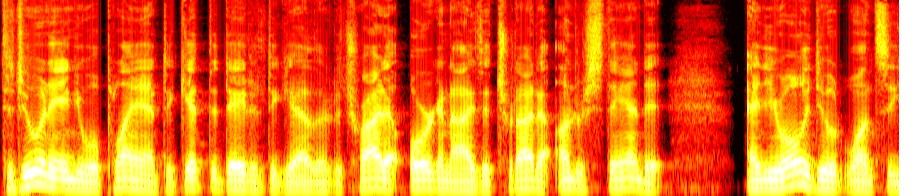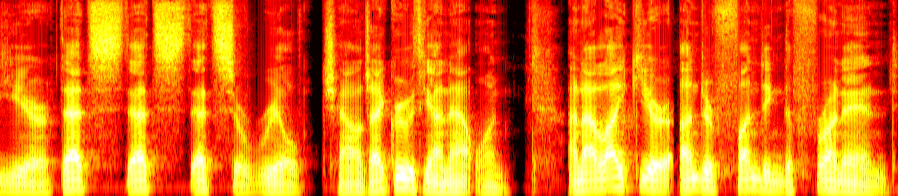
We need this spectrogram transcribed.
to do an annual plan, to get the data together, to try to organize it, to try to understand it, and you only do it once a year, that's that's that's a real challenge. I agree with you on that one. And I like your underfunding the front end.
